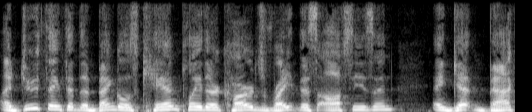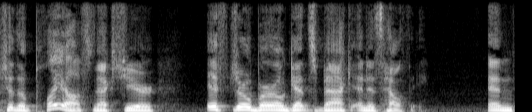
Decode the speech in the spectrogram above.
I do think that the Bengals can play their cards right this offseason and get back to the playoffs next year if Joe Burrow gets back and is healthy. And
